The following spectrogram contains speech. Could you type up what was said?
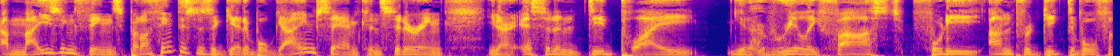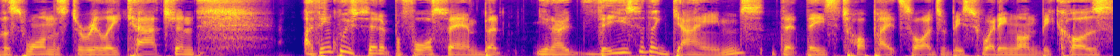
amazing things, but I think this is a gettable game, Sam, considering, you know, Essendon did play you know, really fast footy, unpredictable for the Swans to really catch. And I think we've said it before, Sam, but you know, these are the games that these top eight sides would be sweating on because,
